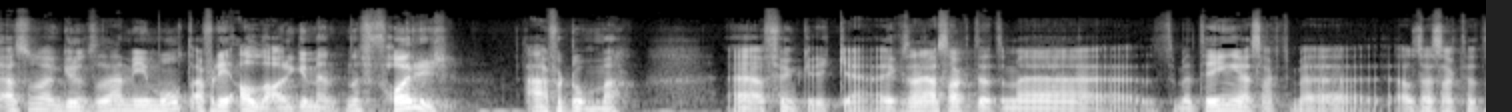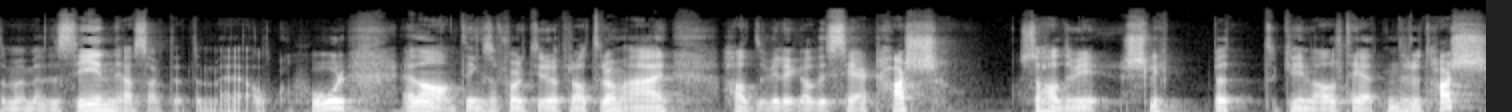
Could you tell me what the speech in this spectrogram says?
altså, grunnen til at jeg er mye imot, er fordi alle argumentene for er for dumme. Uh, funker ikke. ikke jeg har sagt dette med, med ting, jeg har, med, altså jeg har, sagt dette med medisin, jeg har sagt dette med alkohol. En annen ting som folk og prater om, er hadde vi legalisert hasj, så hadde vi slippet kriminaliteten rundt hasj.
